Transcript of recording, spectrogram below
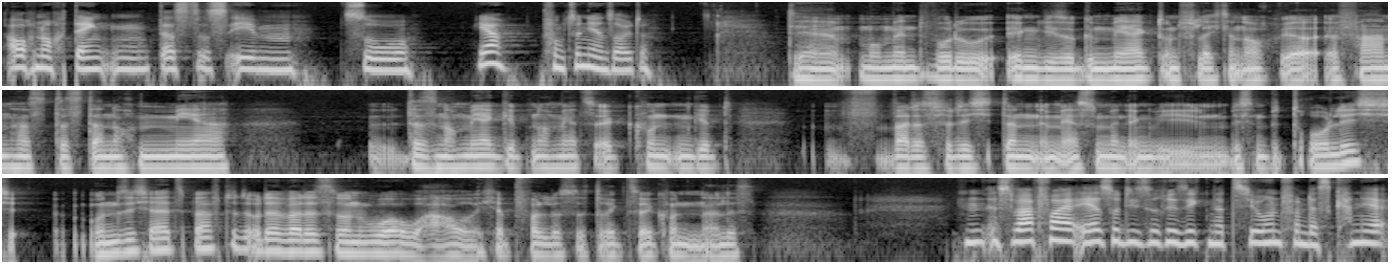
auch noch denken, dass das eben so, ja, funktionieren sollte. Der Moment, wo du irgendwie so gemerkt und vielleicht dann auch ja, erfahren hast, dass da noch mehr, dass es noch mehr gibt, noch mehr zu erkunden gibt, war das für dich dann im ersten Moment irgendwie ein bisschen bedrohlich, unsicherheitsbehaftet oder war das so ein Wow, wow, ich habe voll Lust, das direkt zu erkunden alles? Hm, es war vorher eher so diese Resignation von, das kann ja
